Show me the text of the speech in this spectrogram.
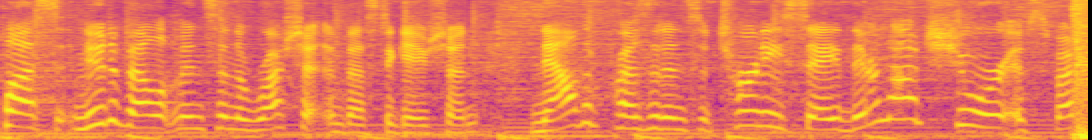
Plus, new developments in the Russia investigation. Now the president's attorneys say they're not sure if special.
